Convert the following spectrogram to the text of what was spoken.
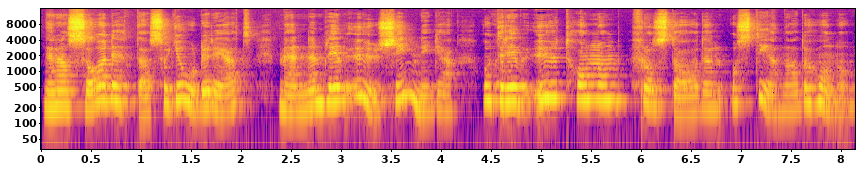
När han sa detta så gjorde det att männen blev ursinniga och drev ut honom från staden och stenade honom.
